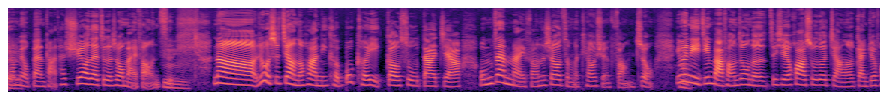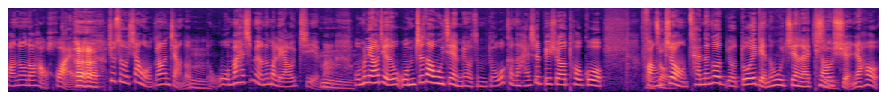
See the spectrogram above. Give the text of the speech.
他没有办法，他需要在这个时候买房子。嗯、那如果是这样的话，你可不可以告诉大家，我们在买房的时候怎么挑选房仲？因为你已经把房仲的这些话术都讲了，感觉房仲都好坏。就是像我刚刚讲的，嗯、我们还是没有那么了解嘛。嗯、我们了解的，我们知道物件也没有这么多，我可能还是必须要透过。房仲才能够有多一点的物件来挑选，然后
